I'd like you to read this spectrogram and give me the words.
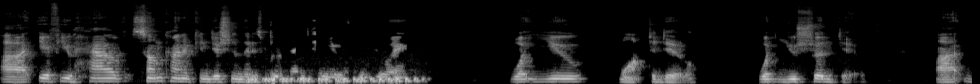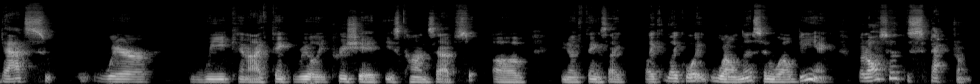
Uh, if you have some kind of condition that is preventing you from doing what you want to do, what you should do, uh, that's where we can, I think, really appreciate these concepts of you know things like like like wellness and well-being, but also the spectrum.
